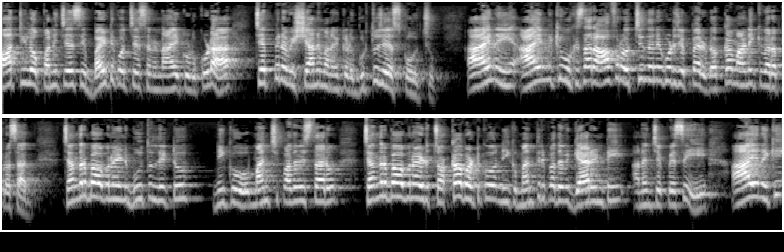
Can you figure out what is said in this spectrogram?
పార్టీలో పనిచేసి బయటకు వచ్చేసిన నాయకుడు కూడా చెప్పిన విషయాన్ని మనం ఇక్కడ గుర్తు చేసుకోవచ్చు. ఆయన ఆయనకి ఒకసారి ఆఫర్ వచ్చిందని కూడా చెప్పారు డొక్కా మాణిక్యవర ప్రసాద్ చంద్రబాబు నాయుడు బూతులు తిట్టు నీకు మంచి పదవి ఇస్తారు చంద్రబాబు నాయుడు చొక్కా పట్టుకో నీకు మంత్రి పదవి గ్యారంటీ అని చెప్పేసి ఆయనకి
